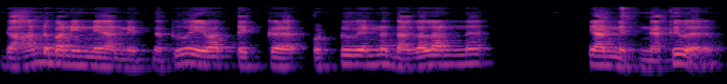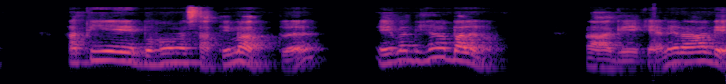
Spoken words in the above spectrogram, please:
ගහන්න බනින්න යන්නෙත් නැතුව ඒවත් එක්ක ඔට්ටු වෙන්න දඟලන්න යන්නෙත් නැතිව අපි මේ බොහොම සතිමත්ව ඒව දිහා බලනවා. රාගය කියන්නේ රාගය,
